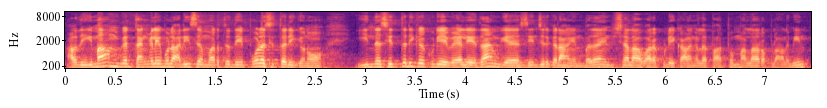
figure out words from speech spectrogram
அல்லது இமாம்கள் தங்களை போல ஹதீஸை மறுத்ததை போல சித்தரிக்கணும். இந்த சித்தரிக்கக்கூடிய வேலையை தான் இங்கே செஞ்சுருக்கிறாங்க என்பதை இன்ஷாலா வரக்கூடிய காலங்களில் பார்ப்போம். அல்லா ரபுல்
